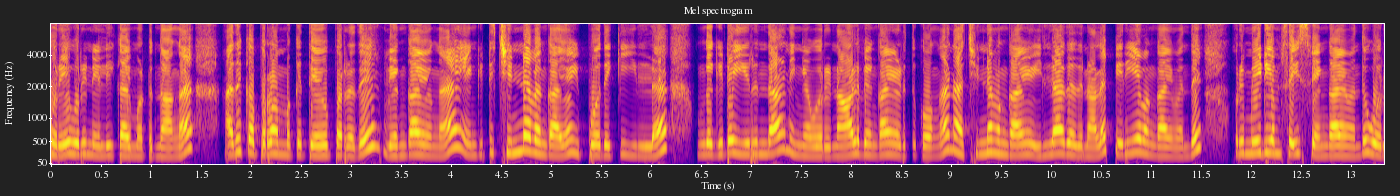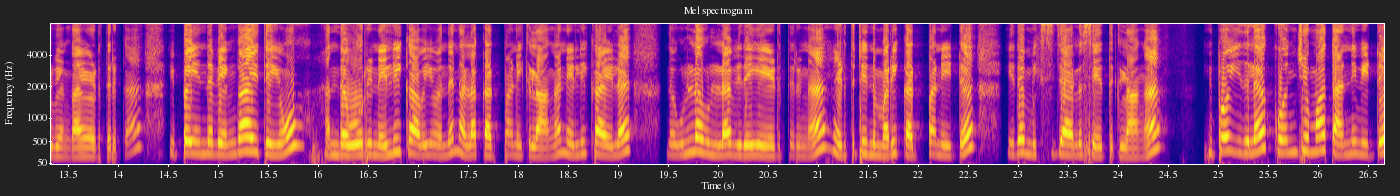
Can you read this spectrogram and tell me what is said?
ஒரே ஒரு நெல்லிக்காய் மட்டும்தாங்க. அதுக்கப்புறம் நமக்கு தேவைப்படுறது வெங்காயங்க. என்கிட்ட சின்ன வெங்காயம் இப்போதைக்கு இல்லை. உங்ககிட்ட இருந்தால் நீங்கள் ஒரு நாலு வெங்காயம் எடுத்துக்கோங்க. நான் சின்ன வெங்காயம் இல்லாததுனால பெரிய வெங்காயம் வந்து ஒரு மீடியம் சைஸ் வெங்காயம் வந்து ஒரு வெங்காயம் எடுத்திருக்கேன். இப்போ இந்த வெங்காயத்தையும் அந்த ஒரு நெல்லிக்காவையும் வந்து நல்லா கட் பண்ணிக்கலாங்க. நெல்லிக்காயில் இந்த உள்ளே உள்ள விதையை எடுத்துருங்க. எடுத்துகிட்டு இந்த மாதிரி கட் பண்ணிவிட்டு இதை மிக்சி ஜாரில் சேர்த்துக்கலாங்க. இப்போ இதில் கொஞ்சமாக தண்ணி விட்டு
